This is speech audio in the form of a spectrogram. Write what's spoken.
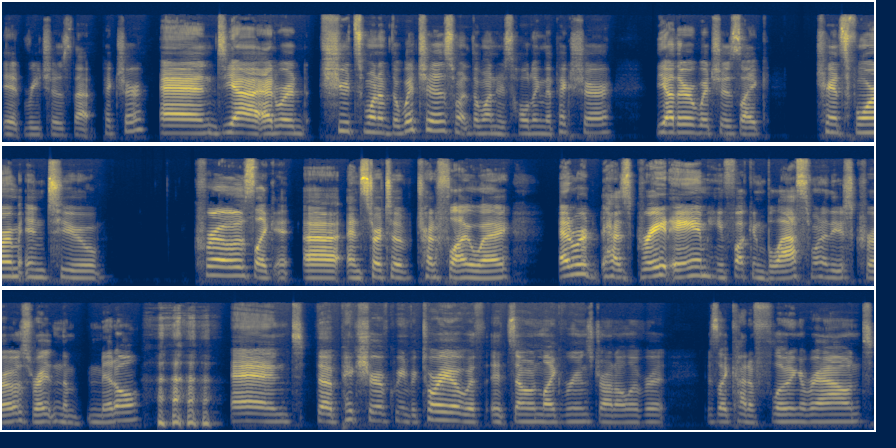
it reaches that picture. And yeah, Edward shoots one of the witches, the one who's holding the picture. The other which is like transform into crows, like uh, and start to try to fly away. Edward has great aim. He fucking blasts one of these crows right in the middle and the picture of Queen Victoria with its own like runes drawn all over it is like kind of floating around.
